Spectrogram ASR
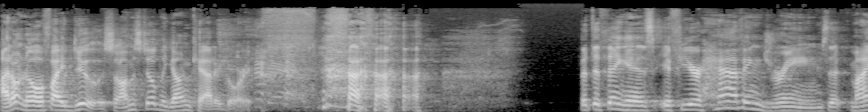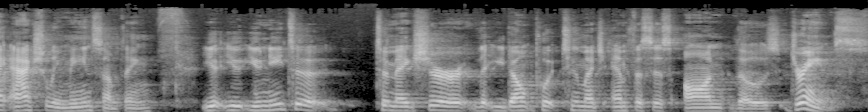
I don't know if I do, so I'm still in the young category. but the thing is, if you're having dreams that might actually mean something, you, you, you need to, to make sure that you don't put too much emphasis on those dreams,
